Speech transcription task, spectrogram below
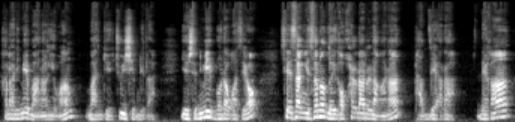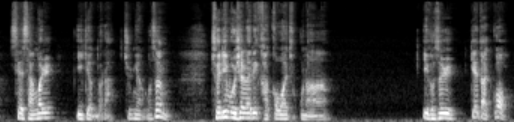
하나님의 만왕의 왕 만주의 주이십니다. 예수님이 뭐라고 하세요? 세상에서는 너희가 환란을 당하나 담대하라. 내가 세상을 이겼노라. 중요한 것은 주님 오실 날이 가까워졌구나. 이것을 깨닫고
